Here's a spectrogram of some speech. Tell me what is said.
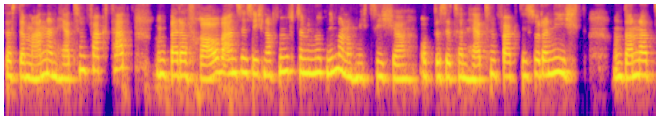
dass der Mann einen Herzinfarkt hat. Und bei der Frau waren sie sich nach 15 Minuten immer noch nicht sicher, ob das jetzt ein Herzinfarkt ist oder nicht. Und dann hat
